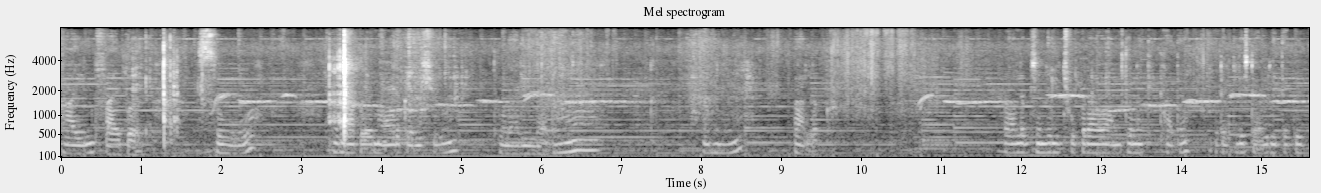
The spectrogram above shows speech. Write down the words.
high in fibre so હવે આપણે એમાં એડ કરીશું. થોડા લીલા ધાણા અને પાલક. પાલક જનરલી છોકરાઓ આમ તો નથી ખાતા બટ એટલીસ્ટ આવી રીતે કંઈક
